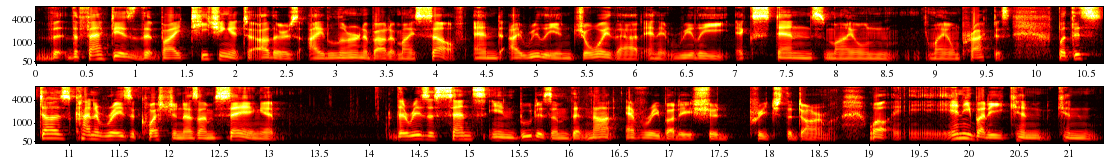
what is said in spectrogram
The, the fact is that by teaching it to others, I learn about it myself. And I really enjoy that, and it really extends my own, my own practice. But this does kind of raise a question as I'm saying it there is a sense in Buddhism that not everybody should preach the Dharma. Well, anybody can can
